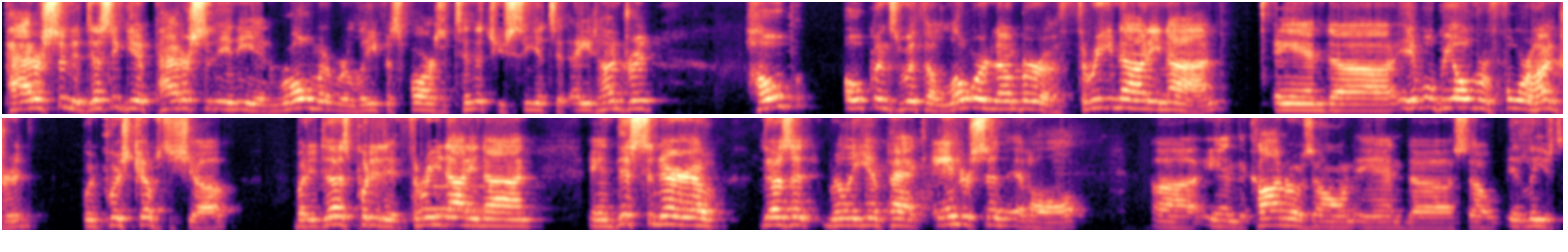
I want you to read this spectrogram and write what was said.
Patterson, it doesn't give Patterson any enrollment relief as far as attendance. You see it's at 800. Hope opens with a lower number of 399 and uh, it will be over 400 when push comes to shove, but it does put it at 399. And this scenario doesn't really impact Anderson at all uh, in the Conroe zone. And uh, so it leaves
